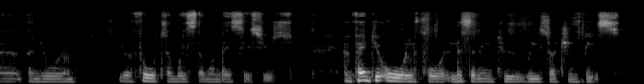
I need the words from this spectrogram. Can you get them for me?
uh, and your, your thoughts and wisdom on these issues. And thank you all for listening to Researching Peace.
